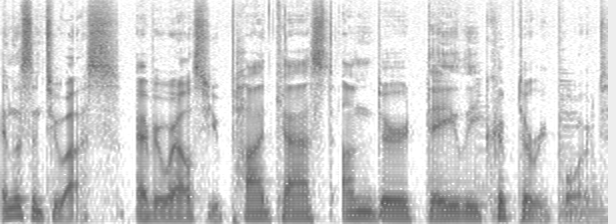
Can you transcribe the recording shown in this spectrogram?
and listen to us everywhere else you podcast under Daily Crypto Report.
